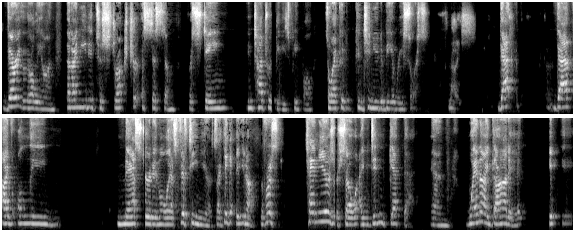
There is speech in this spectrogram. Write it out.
very early on that i needed to structure a system for staying in touch with these people so i could continue to be a resource. Nice. That that I've only mastered in the last 15 years. I think you know the first 10 years or so I didn't get that. And when I got it, it, it-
